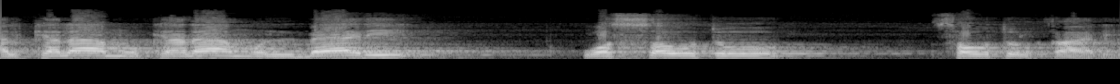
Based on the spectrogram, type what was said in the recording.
الكلام كلام الباري wasautu sautul qari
